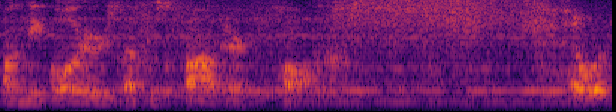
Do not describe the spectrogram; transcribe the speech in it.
on the orders of his father, Paul. All of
